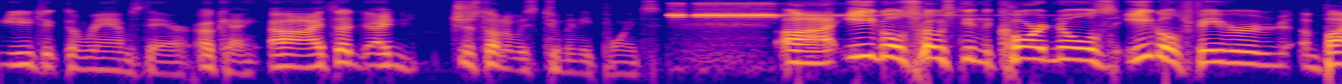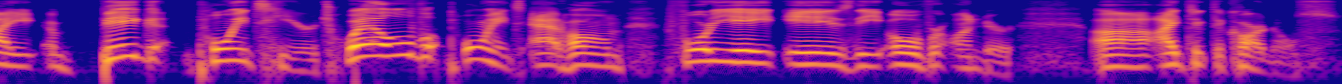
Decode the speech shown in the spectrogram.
You took the Rams there. Okay. Uh, I thought I just thought it was too many points. Uh, Eagles hosting the Cardinals. Eagles favored by big points here. Twelve points at home. Forty-eight is the over/under. Uh, I took the Cardinals.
